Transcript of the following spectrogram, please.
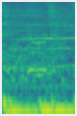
You.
